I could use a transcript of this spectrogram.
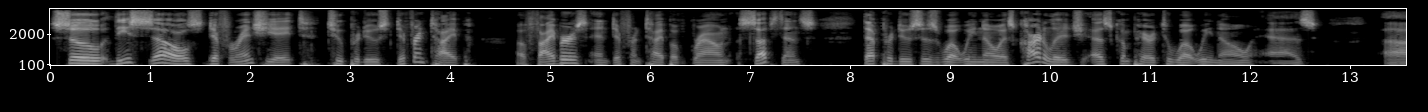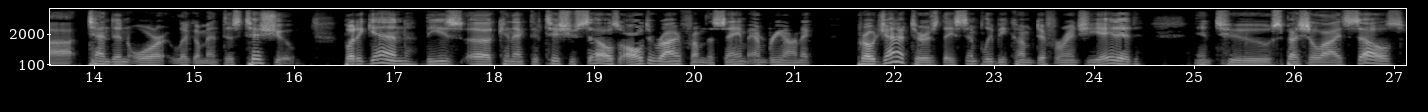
So these cells differentiate to produce different type of fibers and different type of ground substance that produces what we know as cartilage as compared to what we know as uh, tendon or ligamentous tissue. But again, these uh, connective tissue cells all derive from the same embryonic progenitors. They simply become differentiated into specialized cells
